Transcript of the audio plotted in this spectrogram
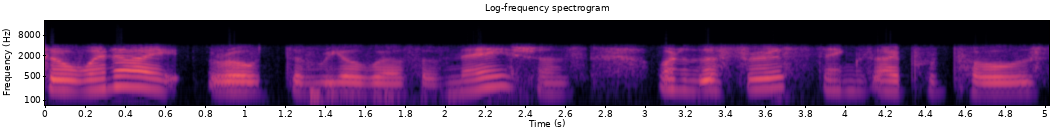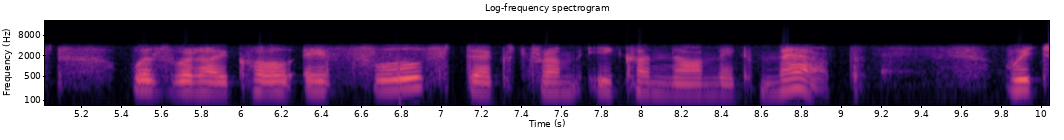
so when I wrote The Real Wealth of Nations, one of the first things I proposed was what I call a full spectrum economic map which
